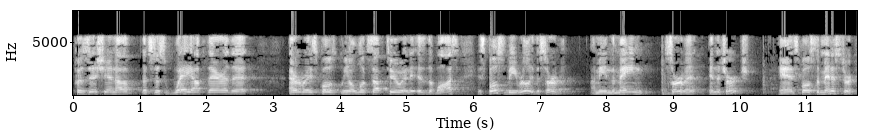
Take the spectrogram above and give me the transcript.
position of that's just way up there that everybody's supposed you know looks up to and is the boss. is supposed to be really the servant. I mean, the main servant in the church and supposed to minister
